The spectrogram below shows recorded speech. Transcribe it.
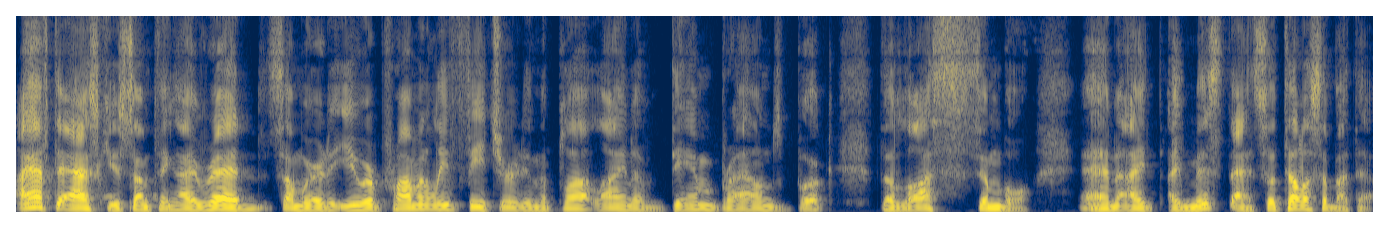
I have to ask you something. I read somewhere that you were prominently featured in the plot line of Dan Brown's book, The Lost Symbol. And I, I missed that. So tell us about that.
